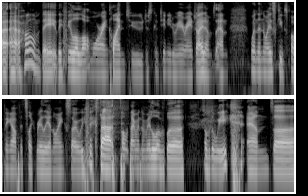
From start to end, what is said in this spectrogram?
at home they they feel a lot more inclined to just continue to rearrange items and when the noise keeps popping up it's like really annoying so we fixed that sometime in the middle of the of the week and uh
